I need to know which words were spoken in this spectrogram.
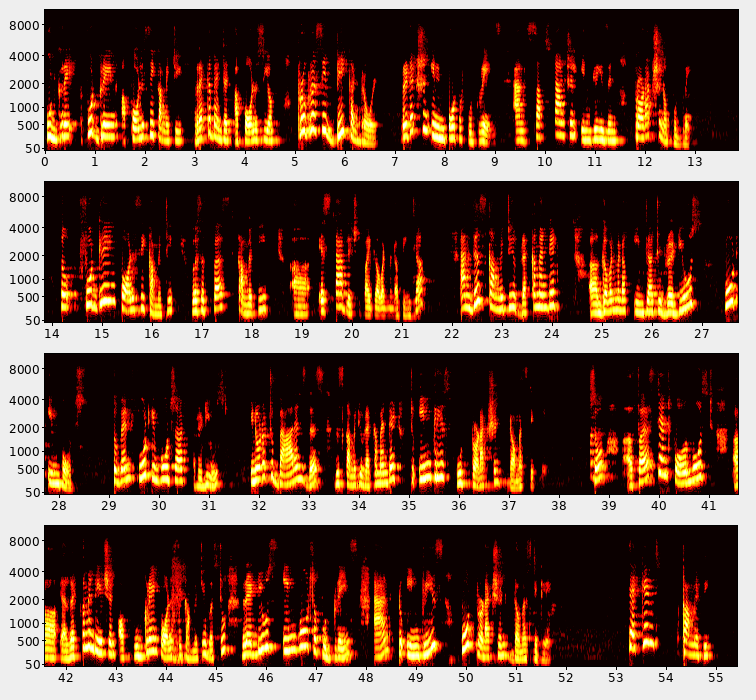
food grain, food grain policy committee recommended a policy of progressive decontrol reduction in import of food grains and substantial increase in production of food grains. So food grain policy committee was the first committee uh, established by government of india. And this committee recommended uh, government of india to reduce food imports so when food imports are reduced, in order to balance this, this committee recommended to increase food production domestically. So uh, first and foremost uh, a recommendation of food grain policy committee was to reduce imports of food grains and to increase food production domestically. Second committee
